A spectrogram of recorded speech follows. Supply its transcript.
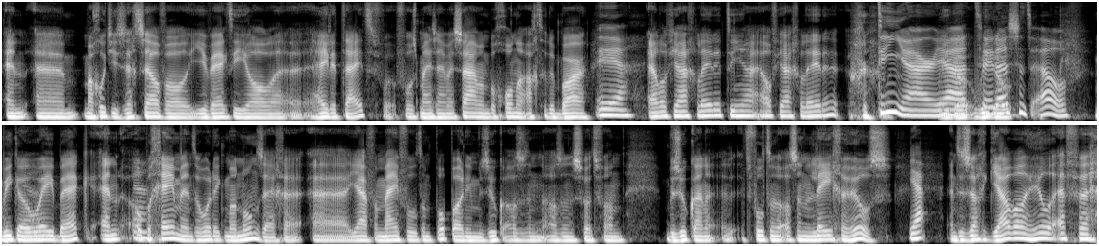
en, ehm, maar goed, je zegt zelf al, je werkt hier al een hele tijd. Vol- Volgens mij zijn we samen begonnen achter de bar ja. elf jaar geleden, tien jaar, elf jaar geleden. tien jaar, ja, go- we go- 2011. We go Ja. way back. En op een gegeven moment hoorde ik Manon zeggen... eh, ja, voor mij voelt een poppodiumbezoek als een, als een soort van bezoek aan... Het voelt als een lege huls. Ja. En toen zag ik jou wel heel even...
